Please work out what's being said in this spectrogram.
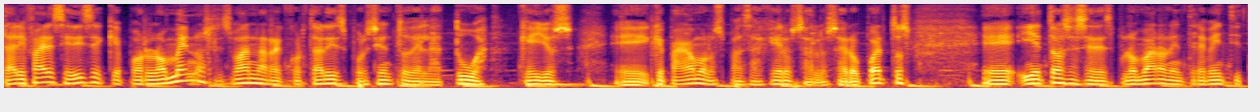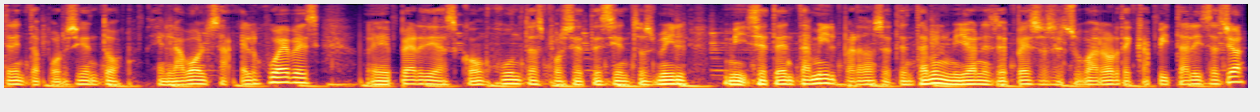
tarifaria. Se dice que por lo menos les van a recortar 10% de la TUA que ellos, eh, que pagamos los pasajeros a los aeropuertos, eh, y entonces se desplomaron entre 20 y 30% en la bolsa. El jueves, eh, pérdidas conjuntas por 700 mil, 70 mil, perdón, 70 mil millones de pesos en su valor de capitalización.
